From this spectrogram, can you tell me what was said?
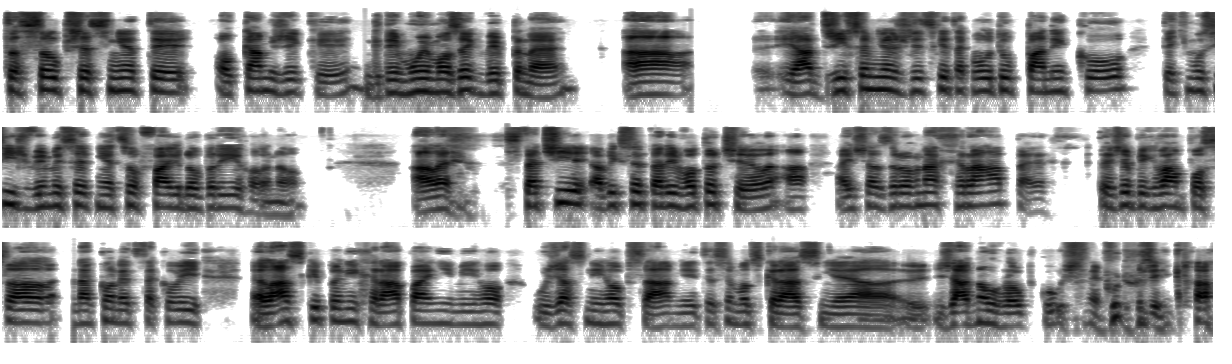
To jsou přesně ty okamžiky, kdy můj mozek vypne a já dřív jsem měl vždycky takovou tu paniku, teď musíš vymyslet něco fakt dobrýho, no. Ale stačí, abych se tady otočil a Aisha zrovna chrápe. Takže bych vám poslal nakonec takový láskyplný chrápaní mýho úžasného psa. Mějte se moc krásně a žádnou hloubku už nebudu říkat.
